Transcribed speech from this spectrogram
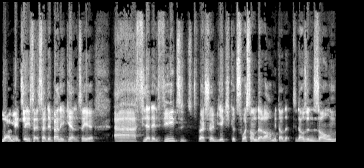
Ouais, mais tu sais, ça, ça dépend lesquels. Tu sais, à Philadelphie, tu, tu peux acheter un billet qui coûte 60 dollars, mais t'es dans une zone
